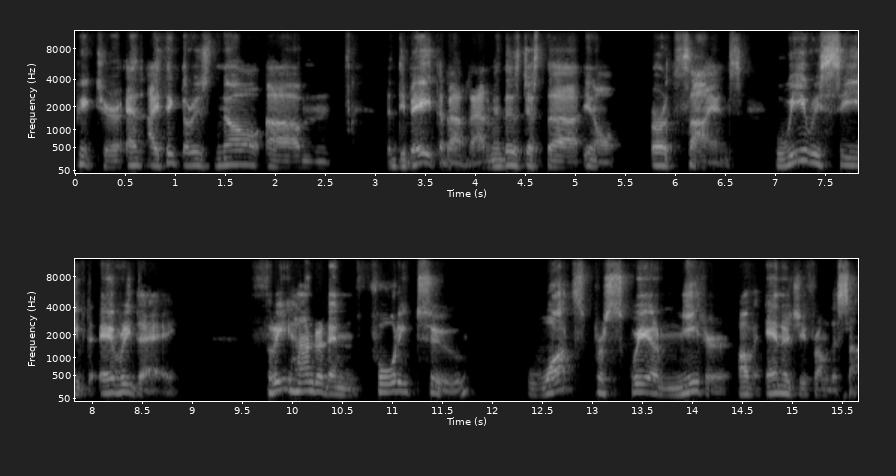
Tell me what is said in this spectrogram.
picture, and I think there is no um, debate about that. I mean, there's just uh, you know earth science, we received every day 342 watts per square meter of energy from the sun.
